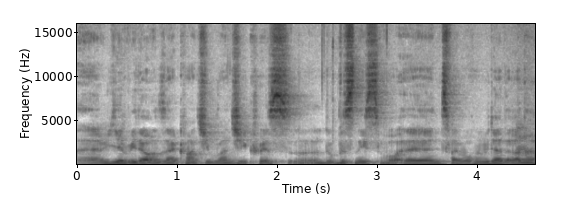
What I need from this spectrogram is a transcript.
äh, hier wieder unser Quanchi Bunchi Quiz. Äh, Du bist nächste Woche, äh, in zwei Wochen wieder dran. ne?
